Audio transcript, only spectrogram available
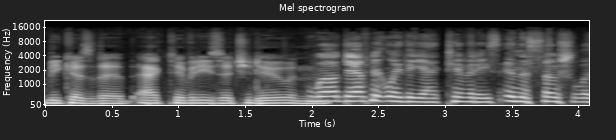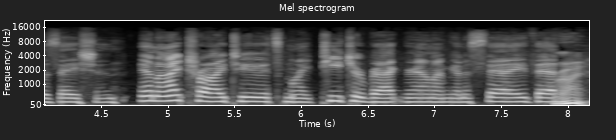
because of the activities that you do and Well, definitely the activities and the socialization. And I try to, it's my teacher background, I'm going to say that Right.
